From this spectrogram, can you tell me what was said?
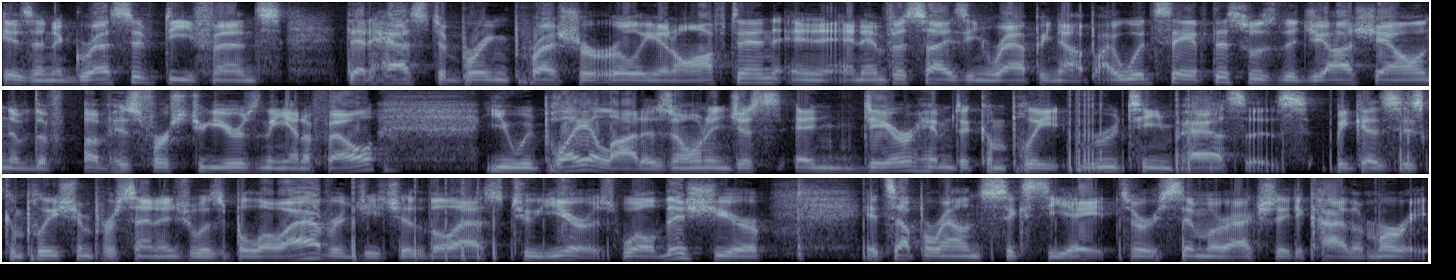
is an aggressive defense that has to bring pressure early and often and, and, emphasizing wrapping up. I would say if this was the Josh Allen of the of his first two years in the NFL, you would play a lot of zone and just and dare him to complete routine passes because his completion percentage was below average each of the last two years. Well, this year it's up around 68, it's very similar actually to Kyler Murray.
